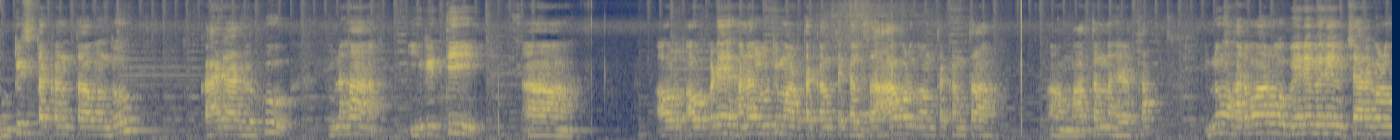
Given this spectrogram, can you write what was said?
ಮುಟ್ಟಿಸ್ತಕ್ಕಂಥ ಒಂದು ಕಾರ್ಯ ಆಗಬೇಕು. ವಿನಃ ಈ ರೀತಿ ಅವ್ರ ಅವ್ರ ಕಡೆ ಹಣ ಲೂಟಿ ಮಾಡ್ತಕ್ಕಂಥ ಕೆಲಸ ಆಗಬಾರ್ದು ಅಂತಕ್ಕಂಥ ಮಾತನ್ನು ಹೇಳ್ತಾ. ಇನ್ನೂ ಹಲವಾರು ಬೇರೆ ಬೇರೆ ವಿಚಾರಗಳು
